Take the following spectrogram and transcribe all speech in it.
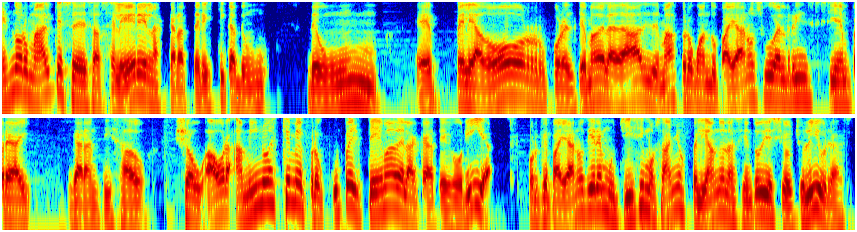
es normal que se desaceleren las características de un, de un eh, peleador por el tema de la edad y demás, pero cuando Payano sube al ring siempre hay garantizado show. Ahora, a mí no es que me preocupe el tema de la categoría, porque Payano tiene muchísimos años peleando en las 118 libras.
